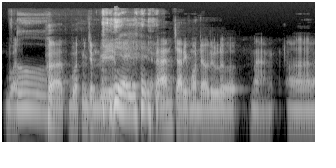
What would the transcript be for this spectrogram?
buat Oh. buat buat minjem duit Iya, iya, ya iya. kan cari modal dulu nah eh,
